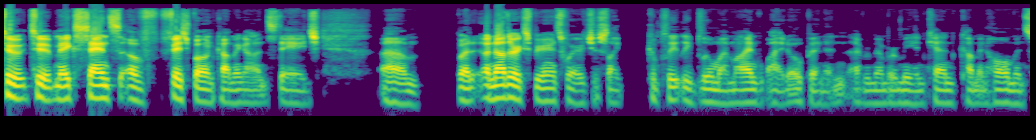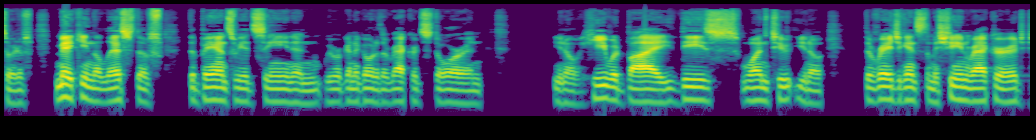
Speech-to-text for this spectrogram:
to to make sense of Fishbone coming on stage. Um, but another experience where just like completely blew my mind wide open. And I remember me and Ken coming home and sort of making the list of the bands we had seen, and we were going to go to the record store, and you know he would buy these one, two, you know, the Rage Against the Machine record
